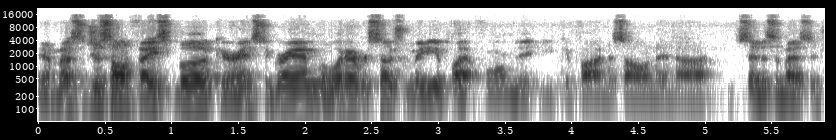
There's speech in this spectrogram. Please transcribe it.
Yeah, message us on Facebook or Instagram or whatever social media platform that you can find us on and uh, send us a message.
